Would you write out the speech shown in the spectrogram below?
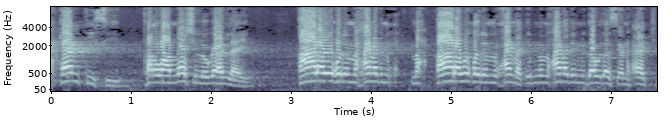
axkaamtiisii kan waa meeshii looga hadlayay. Qaala wuxuu ihi maxamed ibnu maxamed ibnu daawud asanhaaji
